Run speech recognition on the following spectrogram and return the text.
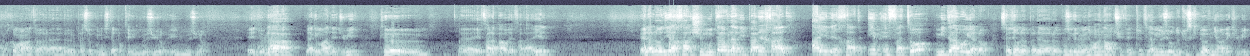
Alors comment le, le me dit d'apporter une mesure et une mesure Et de là, la Gemara déduit que euh, Efa la par shemutav la echad. Ça veut dire le, le, le pasouk me dit non, tu fais toute la mesure de tout ce qui doit venir avec lui.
